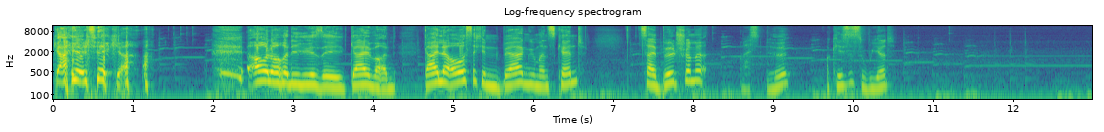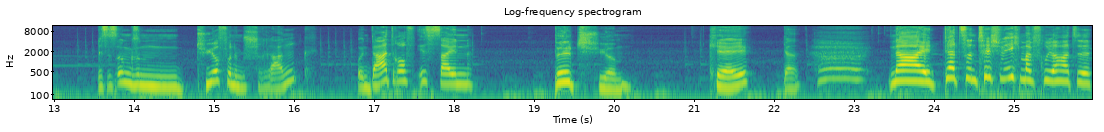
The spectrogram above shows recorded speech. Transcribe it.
Geil, Digga. Auch noch nie gesehen. Geil, Mann. Geile Aussicht in den Bergen, wie man es kennt. Zwei Bildschirme. Was? Hä? Okay, das ist weird. Das ist irgendeine so Tür von einem Schrank. Und da drauf ist sein Bildschirm. Okay. Geil. Nein, der hat so einen Tisch, wie ich mal früher hatte.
